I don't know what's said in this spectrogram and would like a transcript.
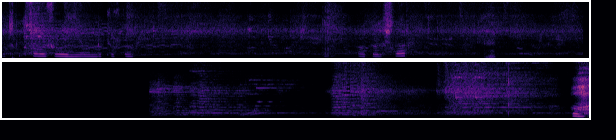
Basket savaşı oynayalım bir turda. Arkadaşlar. Ah.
